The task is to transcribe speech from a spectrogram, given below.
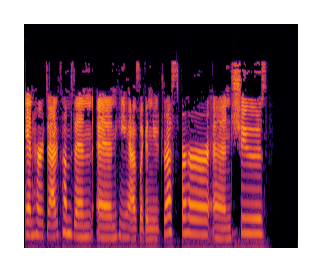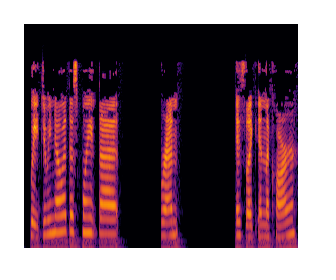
And her dad comes in and he has like a new dress for her and shoes. Wait, do we know at this point that Brent is like in the car?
